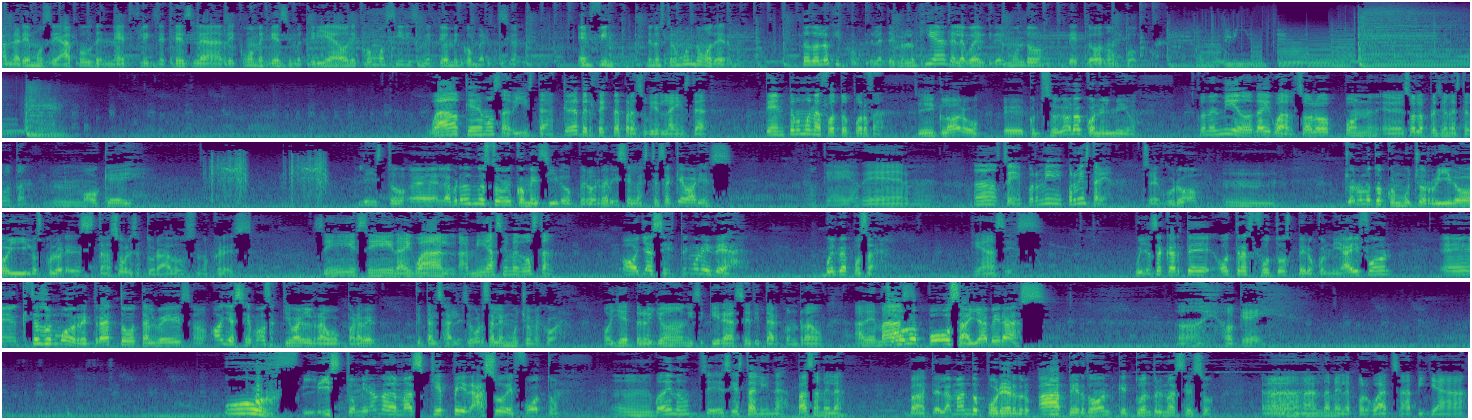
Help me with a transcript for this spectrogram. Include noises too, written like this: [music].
Hablaremos de Apple, de Netflix, de Tesla, de cómo me quedé sin batería o de cómo Siri se metió en mi conversación. En fin, de nuestro mundo moderno. Todo lógico, de la tecnología, de la web y del mundo, de todo un poco. Wow, qué hermosa vista. Queda perfecta para subir la Insta. Ten, tómame una foto, porfa. Sí, claro. Eh, ¿Con tu celular o con el mío? Con el mío, da igual, solo pon, eh, solo presiona este botón. Mm, ok. Listo. Eh, la verdad no estoy muy convencido, pero revísenlas, te saqué varias. Ok, a ver. mm. Ah, sí, por mí, por mí está bien. ¿Seguro? Mm, yo lo noto con mucho ruido y los colores están sobresaturados, ¿no crees? Sí, sí, da igual. A mí así me gustan. Oh, ya sé, tengo una idea. Vuelve a posar. ¿Qué haces? Voy a sacarte otras fotos, pero con mi iPhone. Eh, quizás un modo retrato, tal vez. Oh, oh, ya sé, vamos a activar el RAW para ver qué tal sale. Seguro salen mucho mejor. Oye, pero yo ni siquiera sé editar con RAW. Además... Solo posa, ya verás. Ay, ok. Uf, listo. Mira nada más qué pedazo de foto. Mm, bueno, sí, sí está linda. Pásamela. Va, te la mando por airdrop. Ah, perdón, que tu Android no hace eso. Ah, Ah, mándamela por WhatsApp y ya.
